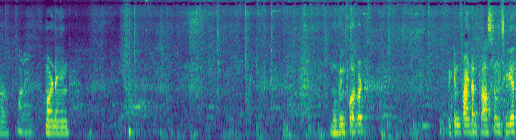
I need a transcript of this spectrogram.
Hello. Morning. Morning. Moving forward, we can find our classrooms here.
